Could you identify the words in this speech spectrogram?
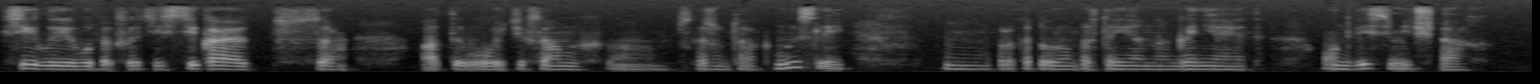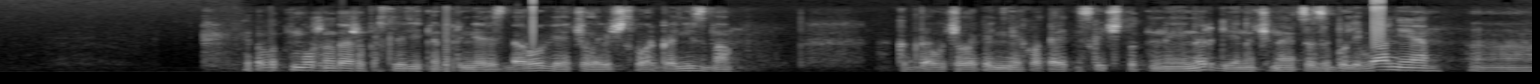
силы его, так сказать, истекаются от его этих самых, скажем так, мыслей, про которые он постоянно гоняет. Он весь в мечтах. Это вот можно даже проследить на примере здоровья человеческого организма когда у человека не хватает низкочастотной энергии, начинается заболевание э,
